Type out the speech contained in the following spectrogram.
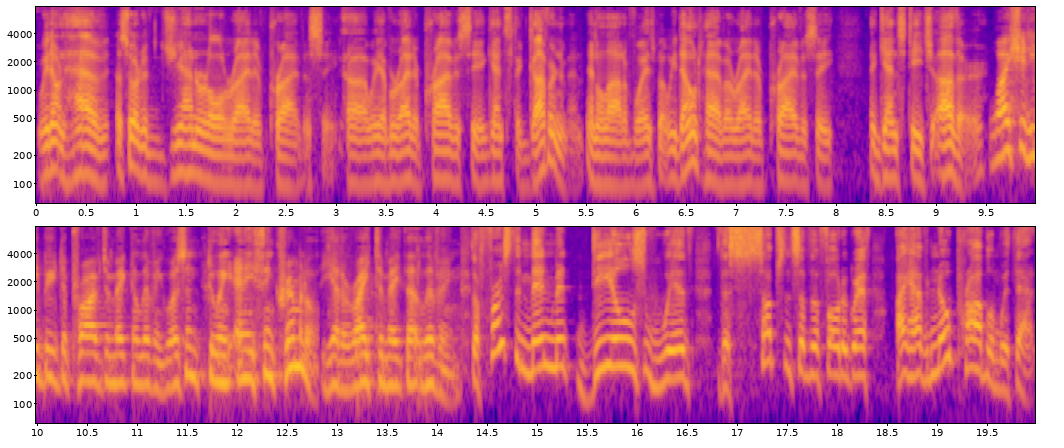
We don't have a sort of general right of privacy. Uh, we have a right of privacy against the government in a lot of ways, but we don't have a right of privacy against each other. Why should he be deprived of making a living? He wasn't doing anything criminal. He had a right to make that living. The First Amendment deals with the substance of the photograph. I have no problem with that.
